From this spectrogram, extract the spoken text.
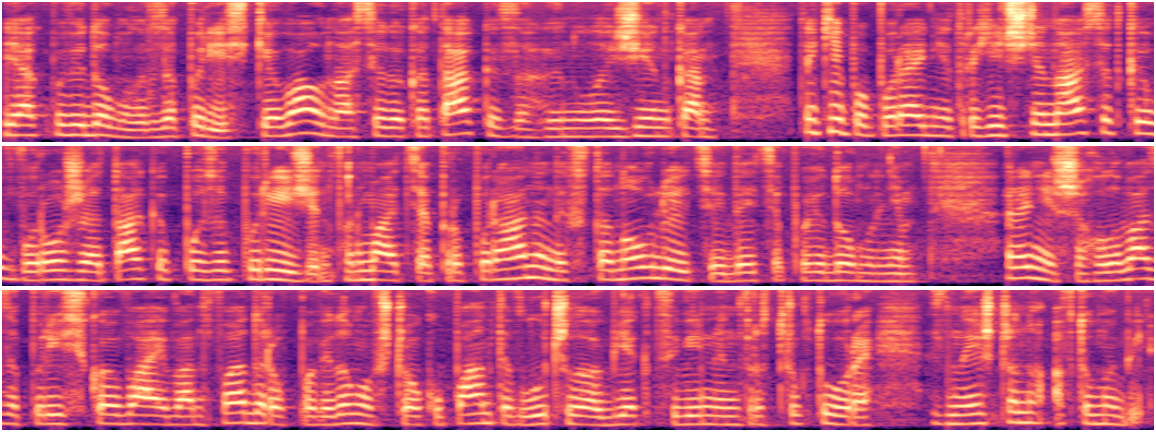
Як повідомили в Запорізькій ОВА, унаслідок атаки загинула жінка. Такі попередні трагічні наслідки ворожої атаки по Запоріжжю. Інформація про поранених встановлюється. Йдеться повідомлення. Раніше голова Запорізької ОВА Іван Федоров повідомив, що окупанти влучили об'єкт цивільної інфраструктури. Знищено автомобіль.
